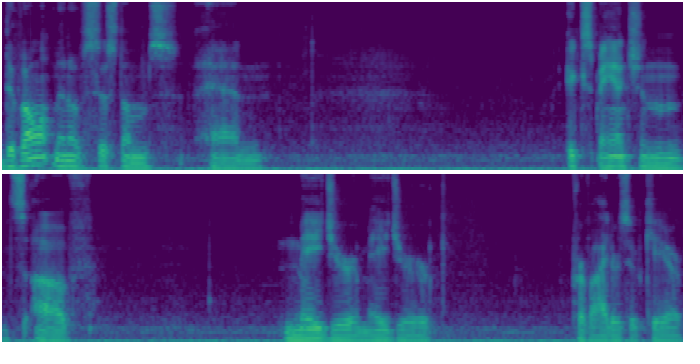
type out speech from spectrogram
development of systems and expansions of major, major providers of care.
